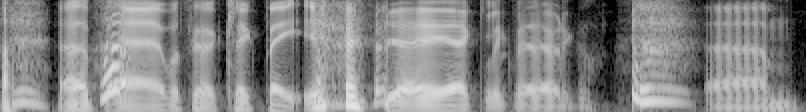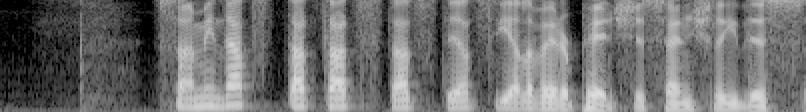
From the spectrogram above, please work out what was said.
uh, uh, what's it called? Clickbait. Yeah. yeah, yeah, yeah. Clickbait article. Um, so I mean, that's that's that's that's that's the elevator pitch. Essentially, this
